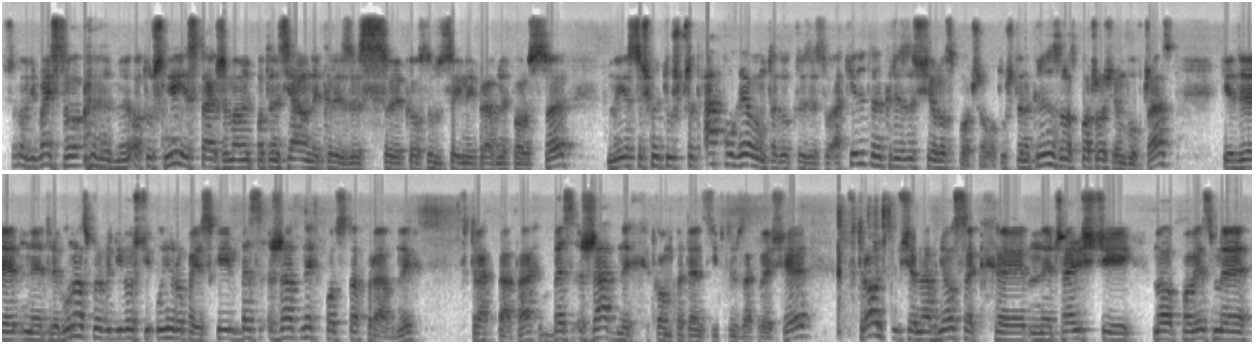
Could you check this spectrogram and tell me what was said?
Szanowni Państwo, otóż nie jest tak, że mamy potencjalny kryzys konstytucyjny i prawny w Polsce. My jesteśmy tuż przed apogeum tego kryzysu. A kiedy ten kryzys się rozpoczął? Otóż ten kryzys rozpoczął się wówczas, kiedy Trybunał Sprawiedliwości Unii Europejskiej bez żadnych podstaw prawnych traktatach, bez żadnych kompetencji w tym zakresie. Wtrącił się na wniosek e, części, no powiedzmy,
